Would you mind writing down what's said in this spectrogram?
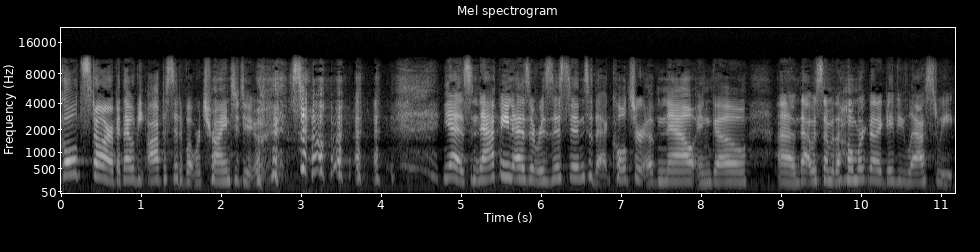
gold star, but that would be opposite of what we're trying to do. so, yes, napping as a resistance to that culture of now and go. Um, that was some of the homework that I gave you last week.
